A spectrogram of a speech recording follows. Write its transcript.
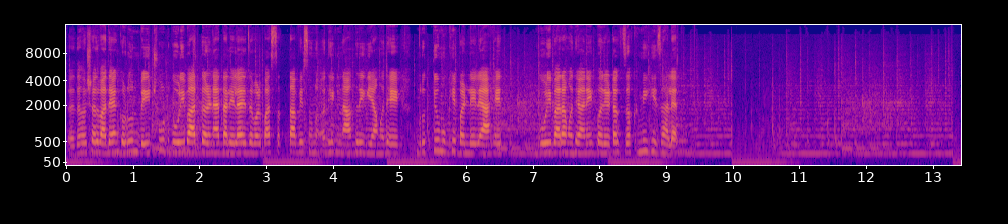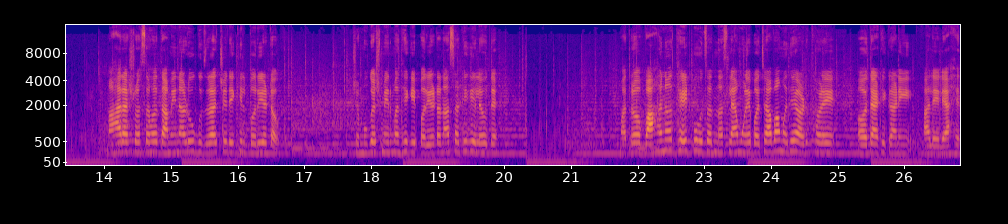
तर दहशतवाद्यांकडून बेछूट गोळीबार करण्यात आलेला आहे. जवळपास सत्तावीसहून अधिक नागरिक यामध्ये मृत्युमुखी पडलेले आहेत. गोळीबारामध्ये अनेक पर्यटक जखमीही झाल्यात. महाराष्ट्रासह तामिळनाडू गुजरातचे देखील पर्यटक जम्मू काश्मीरमध्ये गे- पर्यटनासाठी गेले होते. मात्र वाहनं थेट पोहोचत नसल्यामुळे बचावामध्ये अडथळे त्या ठिकाणी आलेले आहेत.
